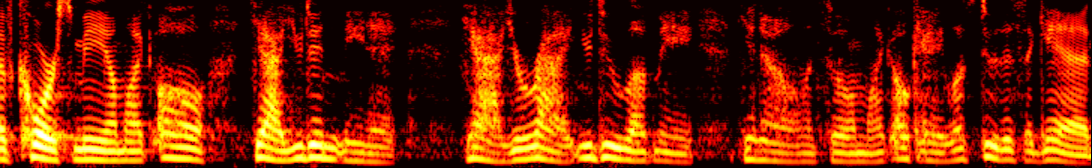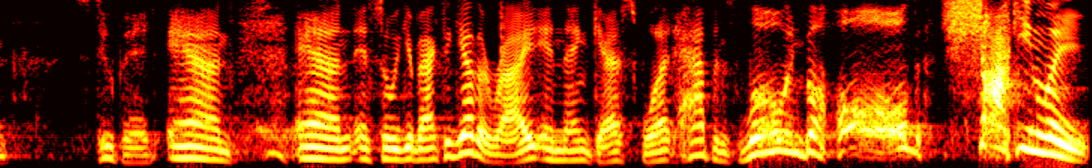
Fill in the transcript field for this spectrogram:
of course me i'm like oh yeah you didn't mean it. Yeah you're right. You do love me you know. And so i'm like okay let's do this again. Stupid. And and and so we get back together right? And then guess what happens? Lo and behold shockingly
